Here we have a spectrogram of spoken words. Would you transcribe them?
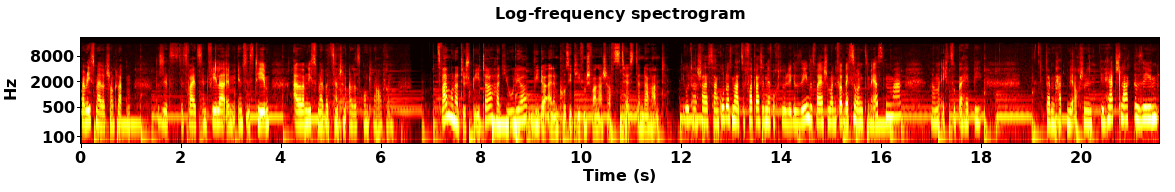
Beim nächsten Mal wird es schon klappen. Das, ist jetzt, das war jetzt ein Fehler im, im System, aber beim nächsten Mal wird es dann schon alles rundlaufen. Zwei Monate später hat Julia wieder einen positiven Schwangerschaftstest in der Hand. Die Ultraschalls sahen gut aus, man hat sofort was in der Fruchthöhle gesehen. Das war ja schon mal eine Verbesserung zum ersten Mal. Da waren wir echt super happy. Dann hatten wir auch schon den Herzschlag gesehen.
